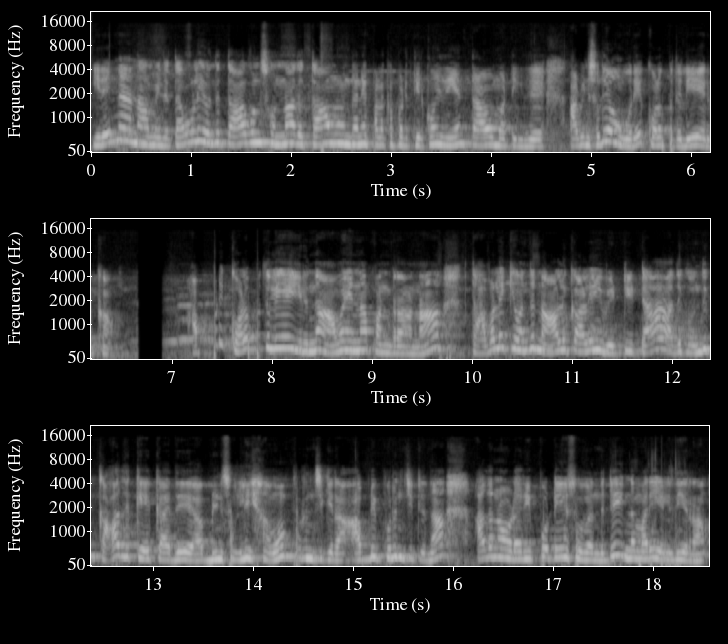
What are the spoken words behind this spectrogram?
இது என்ன? நாம் இந்த தவளையை வந்து தாவுன்னு சொன்னால் அதை தாவணும் தானே பழக்கப்படுத்தியிருக்கோம். இது ஏன் தாவ மாட்டேங்குது? அப்படின்னு சொல்லி அவன் ஒரே குழப்பத்திலேயே இருக்கான். அப்படி குழப்பத்திலேயே இருந்தால் அவன் என்ன பண்ணுறான்னா தவளைக்கு வந்து நாலு காலையும் வெட்டிட்டா அதுக்கு வந்து காது கேட்காது அப்படின்னு சொல்லி அவன் புரிஞ்சுக்கிறான். அப்படி புரிஞ்சுட்டு தான் அதனோட ரிப்போர்ட்டையும் சு- வந்துட்டு இந்த மாதிரி எழுதிடுறான்.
